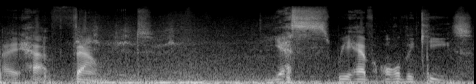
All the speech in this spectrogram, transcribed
I have found it. Yes, we have all the keys.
